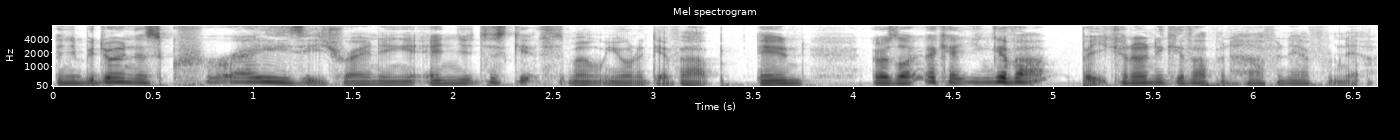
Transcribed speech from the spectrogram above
and you'd be doing this crazy training, and you just get to the moment where you want to give up. And it was like, okay, you can give up, but you can only give up in half an hour from now.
